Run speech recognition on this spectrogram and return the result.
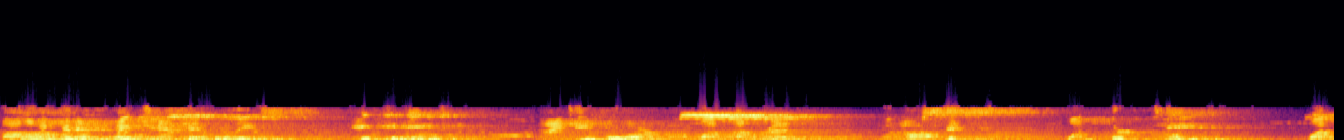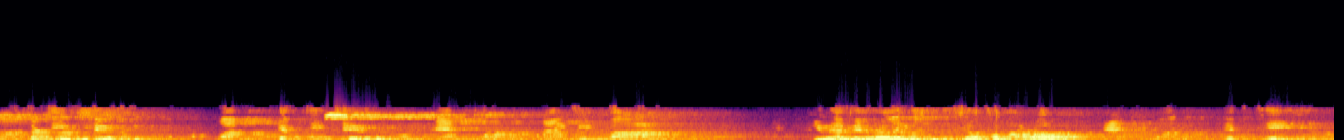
Following cadet weight champion release, 88, 94, 100, 106, 113, 132, 152, and 195. You have been released until tomorrow at 115.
